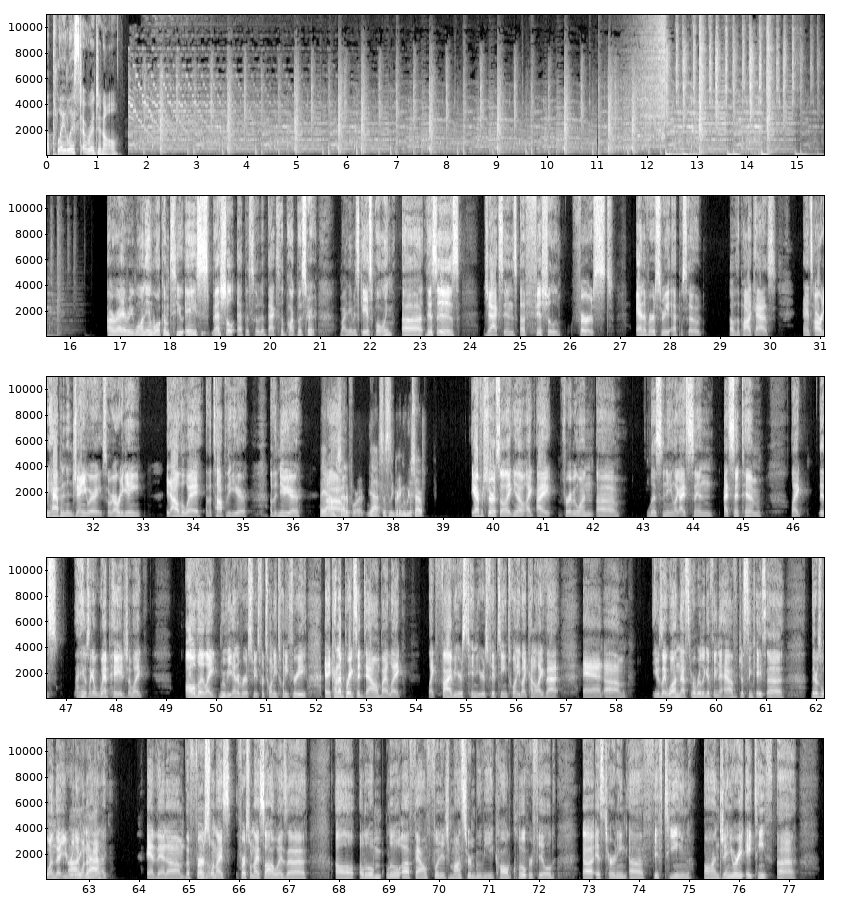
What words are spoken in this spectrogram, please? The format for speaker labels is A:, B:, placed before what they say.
A: a playlist original.
B: All right, everyone, and welcome to a special episode of Back to the Blockbuster. My name is Gaius Bowling. Uh, this is Jackson's official first anniversary episode of the podcast, and it's already happening in January. So we're already getting it out of the way at the top of the year, of the new year.
C: Hey, I'm
B: Um,
C: excited for it. Yes, this is a great movie to start. with.
B: Yeah, for sure. So like, you know, like I for everyone um listening, like I send I sent him like this I think it was like a web page of like all the like movie anniversaries for 2023 and it kind of breaks it down by like like 5 years, 10 years, 15, 20 like kind of like that. And um he was like, "One, that's a really good thing to have just in case uh there's one that you really
C: Uh,
B: want to
C: yeah.
B: highlight." And then um the first one
C: Definitely.
B: I s- first one I saw was uh a, a little little uh, found footage monster movie called Cloverfield. Uh, is turning uh 15 on January 18th uh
